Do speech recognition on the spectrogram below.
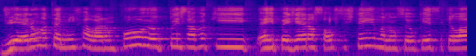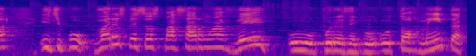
vieram até mim e falaram: pô, eu pensava que RPG era só o sistema, não sei o que, isso que lá. E, tipo, várias pessoas passaram a ver, o, por exemplo, o Tormenta.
